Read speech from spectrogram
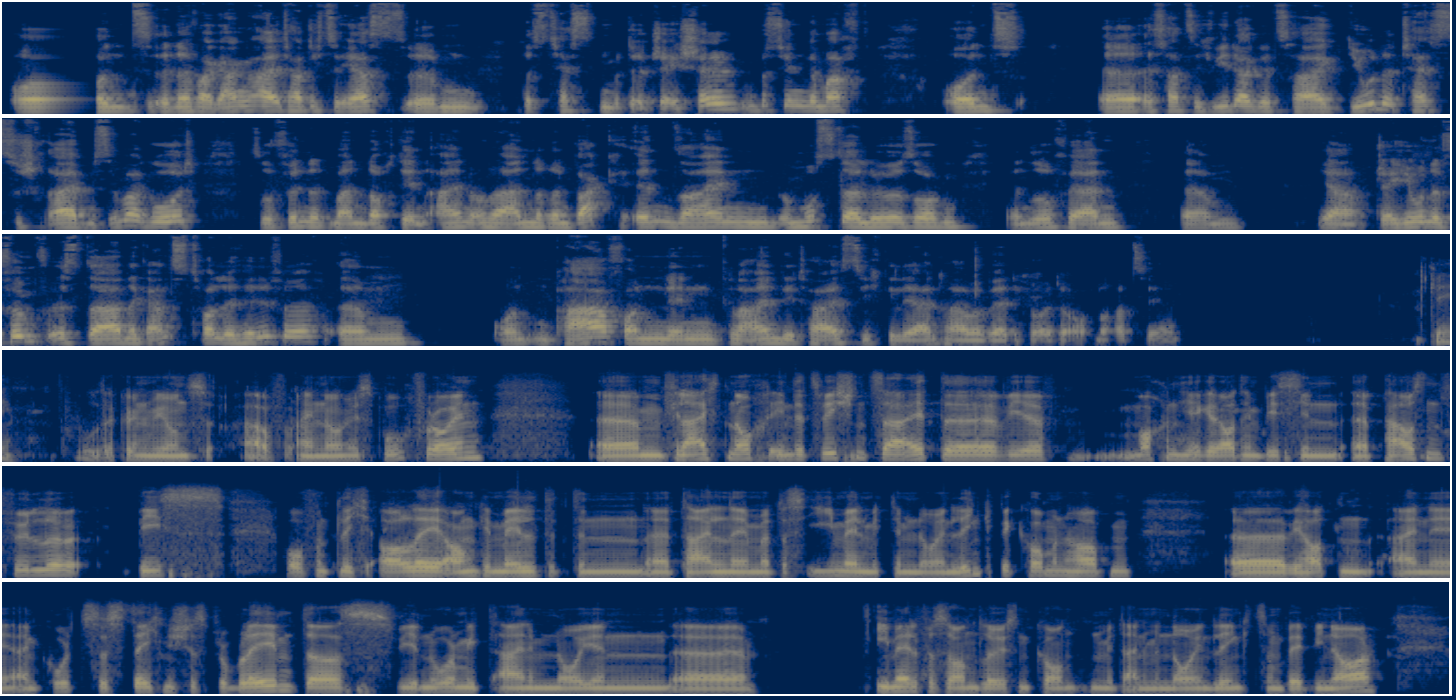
Und in der Vergangenheit hatte ich zuerst ähm, das Testen mit der J-Shell ein bisschen gemacht und äh, es hat sich wieder gezeigt, Unit-Tests zu schreiben ist immer gut. So findet man doch den ein oder anderen Bug in seinen Musterlösungen. Insofern, ähm, ja, JUnit 5 ist da eine ganz tolle Hilfe. Ähm, und ein paar von den kleinen Details, die ich gelernt habe, werde ich heute auch noch erzählen. Okay, cool. Da können wir uns auf ein neues Buch freuen. Ähm, vielleicht noch in der Zwischenzeit, äh, wir machen hier gerade ein bisschen äh, Pausenfüller, bis hoffentlich alle angemeldeten äh, Teilnehmer das E-Mail mit dem neuen Link bekommen haben. Äh, wir hatten eine, ein kurzes technisches Problem, das wir nur mit einem neuen äh, E-Mail-Versand lösen konnten, mit einem neuen Link zum Webinar.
